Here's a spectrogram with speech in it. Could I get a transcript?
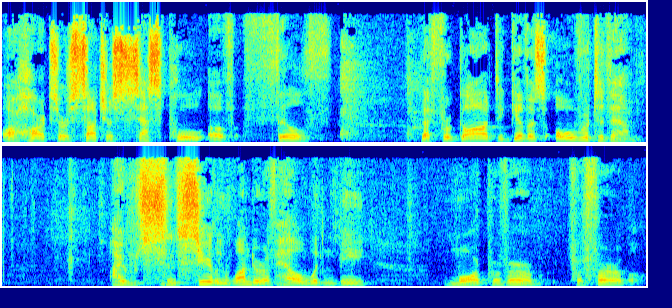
Our hearts are such a cesspool of filth that for God to give us over to them, I sincerely wonder if hell wouldn't be more preferable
